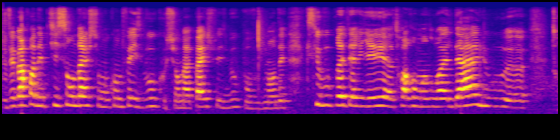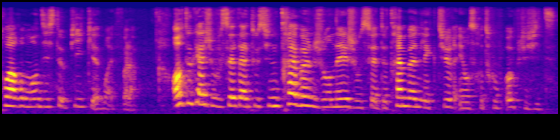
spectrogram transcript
Je fais parfois des petits sondages sur mon compte Facebook ou sur ma page Facebook pour vous demander qu'est-ce que vous préfériez, euh, trois romans de Roald Dahl ou euh, trois romans dystopiques, bref, voilà. En tout cas, je vous souhaite à tous une très bonne journée, je vous souhaite de très bonnes lectures et on se retrouve au plus vite.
